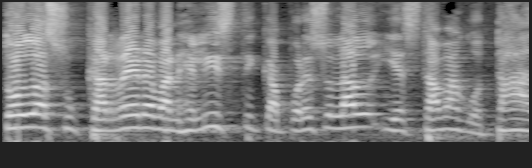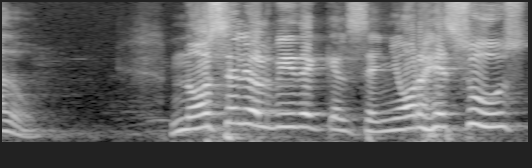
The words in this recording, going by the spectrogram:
toda su carrera evangelística por ese lado y estaba agotado. No se le olvide que el Señor Jesús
